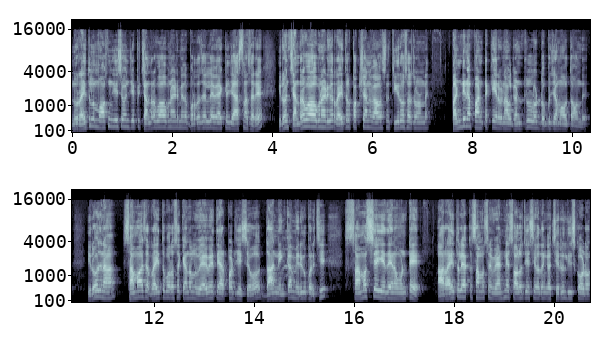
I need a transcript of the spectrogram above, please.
నువ్వు రైతులను మోసం చేసావని చెప్పి చంద్రబాబు నాయుడు మీద బురద జల్లే వ్యాఖ్యలు చేస్తున్నా సరే ఈరోజు చంద్రబాబు నాయుడు గారు రైతుల పక్షాన్ని వ్యవస్థను తీరోసారి చూడండి. పండిన పంటకి ఇరవై నాలుగు గంటల్లో డబ్బు జమ అవుతా ఉంది. ఈ రోజున సమాజ రైతు భరోసా కేంద్రం నువ్వు ఏవైతే ఏర్పాటు చేసావో దాన్ని ఇంకా మెరుగుపరిచి సమస్య ఏదైనా ఉంటే ఆ రైతుల యొక్క సమస్యను వెంటనే సాల్వ్ చేసే విధంగా చర్యలు తీసుకోవడం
